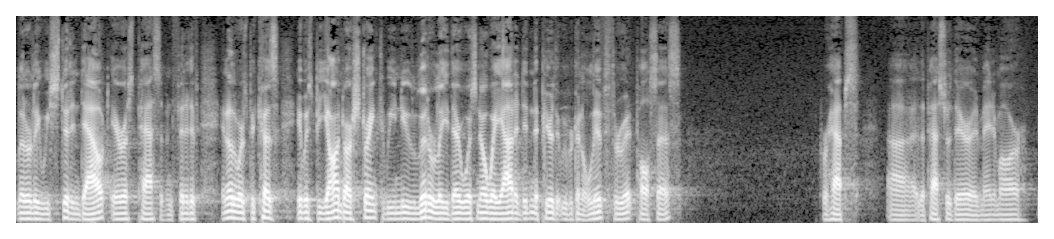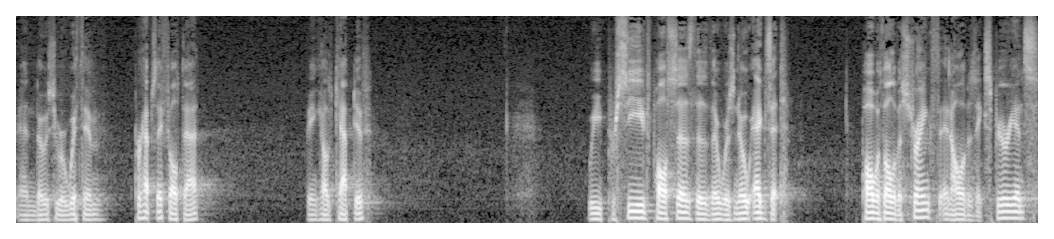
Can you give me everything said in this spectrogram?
Literally, we stood in doubt, aorist, passive, infinitive. In other words, because it was beyond our strength, we knew literally there was no way out. It didn't appear that we were going to live through it, Paul says. Perhaps uh, the pastor there in Myanmar and those who were with him, perhaps they felt that, being held captive. We perceived, Paul says, that there was no exit. Paul, with all of his strength and all of his experience,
